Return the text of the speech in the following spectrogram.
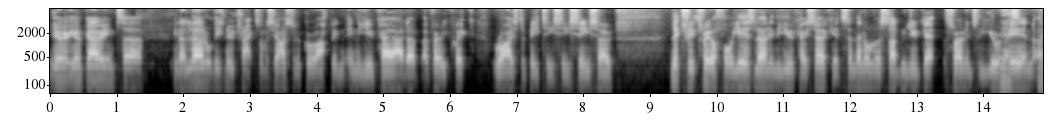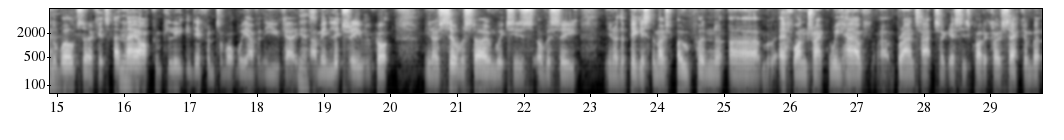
you're, you're going to you know, learn all these new tracks. Obviously, I sort of grew up in, in the UK. I had a, a very quick rise to BTCC. So, literally three or four years learning the UK circuits, and then all of a sudden you get thrown into the European yes, yeah. and the world circuits, and yeah. they are completely different to what we have in the UK. Yes. I mean, literally, we've got you know Silverstone, which is obviously you know the biggest, the most open uh, F1 track we have. Uh, Brands Hatch, I guess, is quite a close second, but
